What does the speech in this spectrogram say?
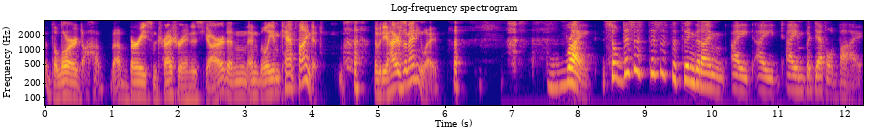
the Lord uh, buries some treasure in his yard, and and William can't find it, but he hires him anyway. Right. So this is this is the thing that I'm I I I am bedeviled by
